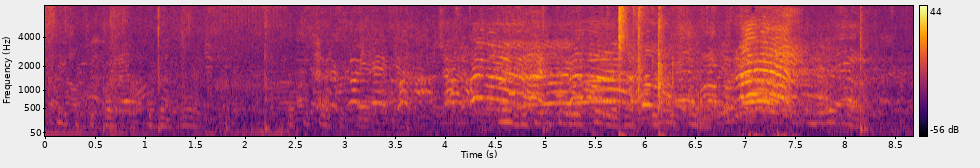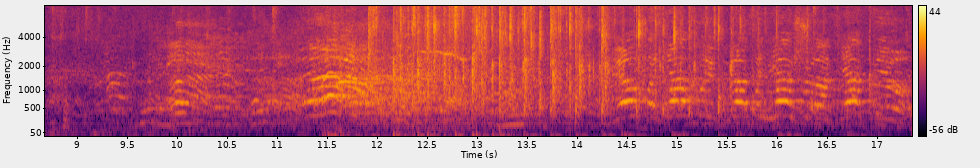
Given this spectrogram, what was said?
всіх і типу туди. ну, Опускати. Ну, дякую.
